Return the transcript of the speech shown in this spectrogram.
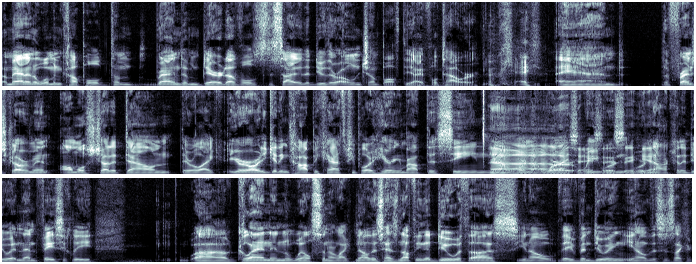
a man and a woman couple, some random daredevils decided to do their own jump off the Eiffel Tower Okay. and the French government almost shut it down. They were like, "You're already getting copycats. People are hearing about this scene. You know, we're not, Ah, we're, see, we, see, we're, we're yeah. not going to do it." And then basically, uh, Glenn and Wilson are like, "No, this has nothing to do with us. You know, they've been doing. You know, this is like a,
